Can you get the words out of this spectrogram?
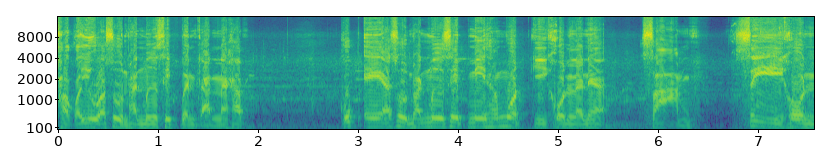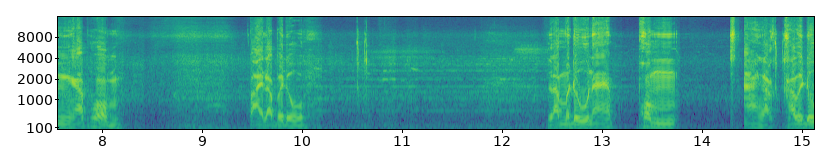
เขาก็อยู่อสูรพันมือสิบเหมือนกันนะครับกรุ๊ปเออสูรพันมือสิบมีทั้งหมดกี่คนแล้วเนี่ยสามสี่คนครับผม ไปเราไปดู เรามาดูนะครับ ผม อะเราเข้าไปดู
